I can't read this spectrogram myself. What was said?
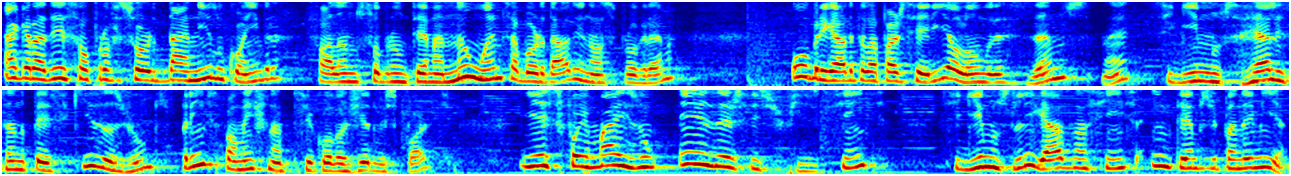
Agradeço ao professor Danilo Coimbra, falando sobre um tema não antes abordado em nosso programa. Obrigado pela parceria ao longo desses anos, né? Seguimos realizando pesquisas juntos, principalmente na psicologia do esporte. E esse foi mais um exercício físico e ciência. Seguimos ligados na ciência em tempos de pandemia.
